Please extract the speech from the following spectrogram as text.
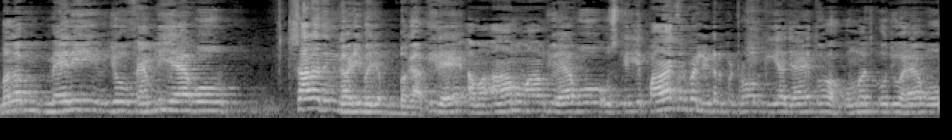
मतलब मेरी जो फैमिली है, वो सारा दिन गाड़ी भगाती रहे। आम आवाम जो है वो उसके लिए पाँच रुपए लीटर पेट्रोल किया जाए तो हुकूमत को जो है वो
